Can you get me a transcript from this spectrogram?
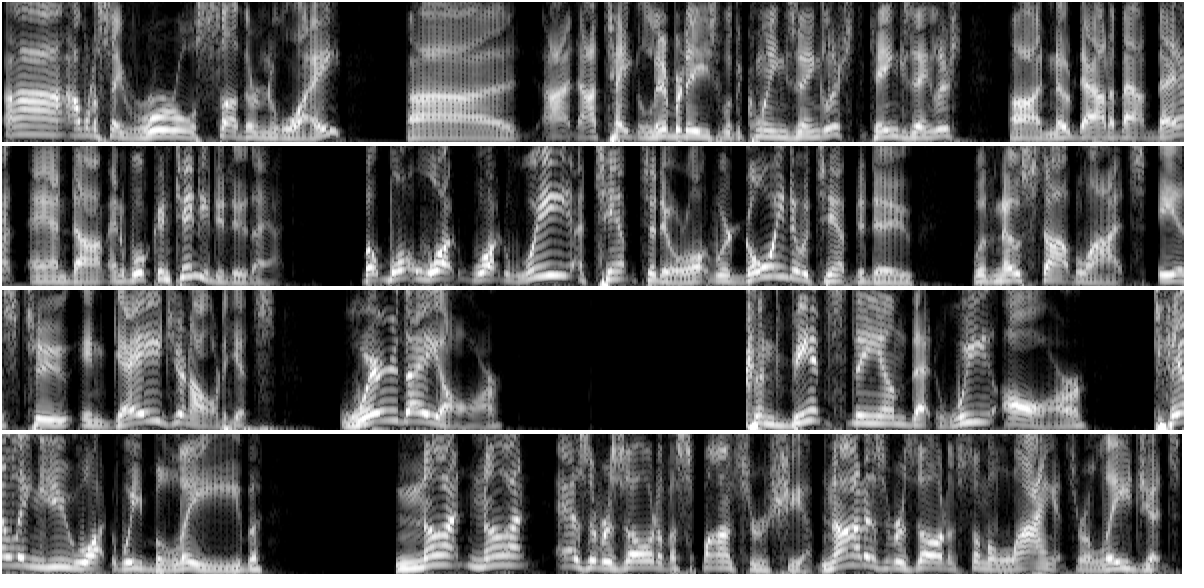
uh, I want to say, rural Southern way. Uh, I, I, take liberties with the Queen's English, the King's English, uh, no doubt about that, and um, and we'll continue to do that. But what what what we attempt to do, or what we're going to attempt to do with no stoplights, is to engage an audience where they are, convince them that we are telling you what we believe, not not as a result of a sponsorship, not as a result of some alliance or allegiance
